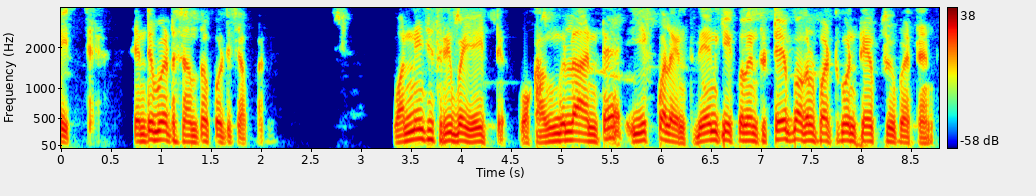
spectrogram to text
eight centimetres ఎంతో కొట్టి చెప్పండి. One inch three by eight ఒక అంగుళ అంటే ఈక్వలెంట్ దేనికి ఈక్వలెంట్ టేప్ ఒకరు పట్టుకొని టేప్ చూపెట్టండి.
